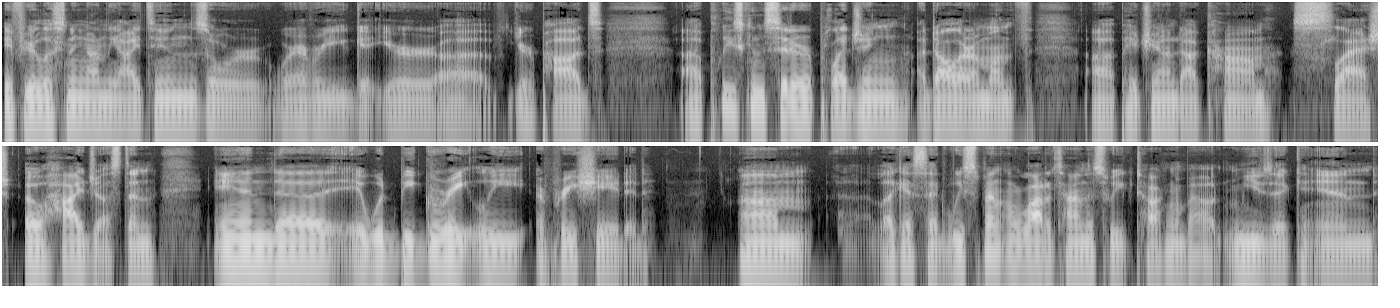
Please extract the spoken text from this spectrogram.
If you're listening on the itunes or wherever you get your uh, your pods uh, please consider pledging a dollar a month uh, patreon.com slash oh hi justin and uh, it would be greatly appreciated. Um like I said, we spent a lot of time this week talking about music and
